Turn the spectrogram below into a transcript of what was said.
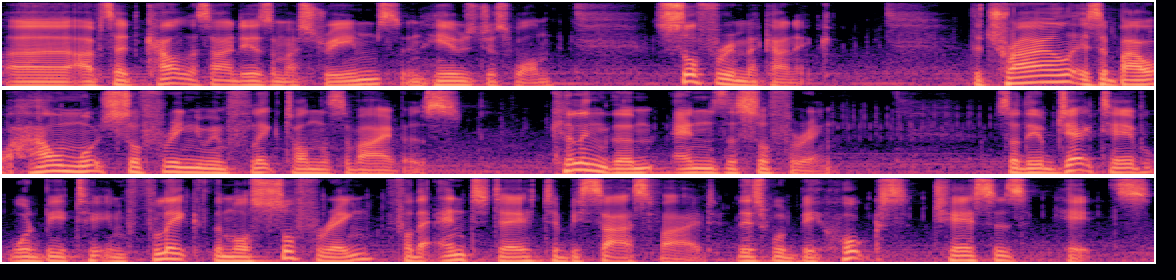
Uh, I've said countless ideas on my streams, and here's just one. Suffering mechanic. The trial is about how much suffering you inflict on the survivors. Killing them ends the suffering. So the objective would be to inflict the most suffering for the entity to be satisfied. This would be hooks, chasers, hits.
